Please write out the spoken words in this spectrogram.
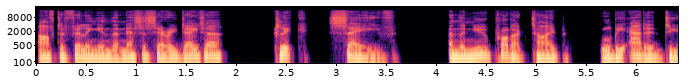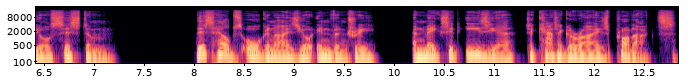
After filling in the necessary data, click Save, and the new product type will be added to your system. This helps organize your inventory and makes it easier to categorize products.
